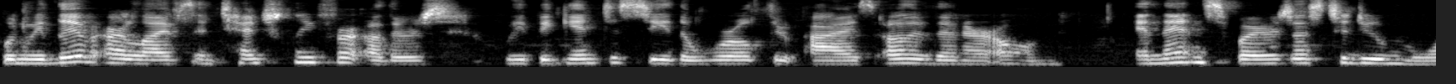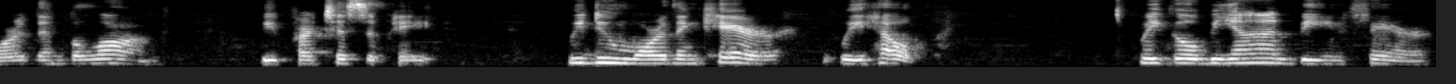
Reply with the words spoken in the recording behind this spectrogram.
When we live our lives intentionally for others, we begin to see the world through eyes other than our own and that inspires us to do more than belong. We participate. We do more than care. We help. We go beyond being fair.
